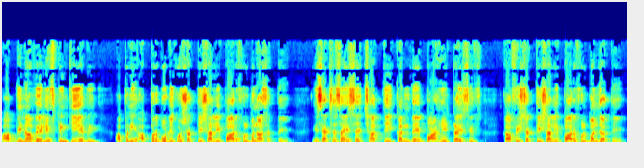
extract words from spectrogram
आप बिना वे लिफ्टिंग किए भी अपनी अपर बॉडी को शक्तिशाली पावरफुल बना सकते हैं। इस एक्सरसाइज से छाती, कंधे, बाहें ट्राइसिप्स काफ़ी शक्तिशाली पावरफुल बन जाते हैं।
